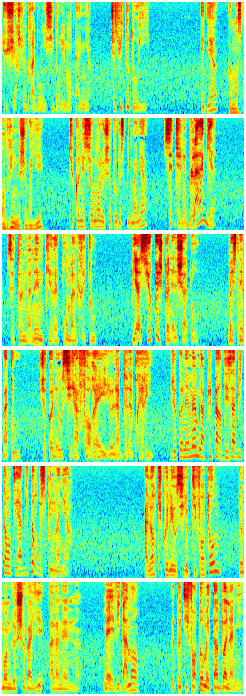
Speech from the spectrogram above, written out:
tu cherches le dragon ici dans les montagnes? Je suis tout ouïe. Eh bien, commence Andrine le chevalier, tu connais sûrement le château de Speedmania C'est une blague s'étonne la naine qui répond malgré tout. Bien sûr que je connais le château. Mais ce n'est pas tout. Je connais aussi la forêt et le lac de la prairie. Je connais même la plupart des habitantes et habitants de Spinmania. Alors tu connais aussi le petit fantôme? demande le chevalier à la naine. Mais évidemment, le petit fantôme est un bon ami.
